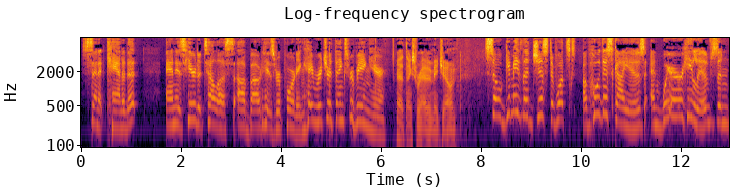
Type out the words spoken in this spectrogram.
Senate candidate and is here to tell us about his reporting. Hey, Richard, thanks for being here. Yeah, thanks for having me, Joan. So, give me the gist of what's of who this guy is and where he lives and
